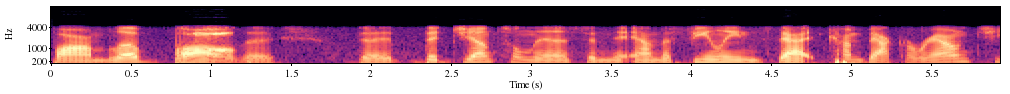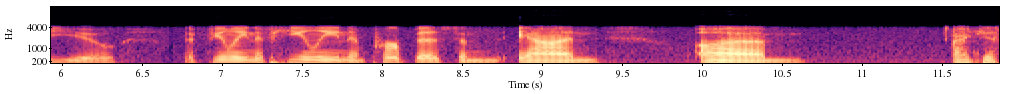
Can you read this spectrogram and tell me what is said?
bomb, love ball, the the the gentleness and the and the feelings that come back around to you, the feeling of healing and purpose and and um I guess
